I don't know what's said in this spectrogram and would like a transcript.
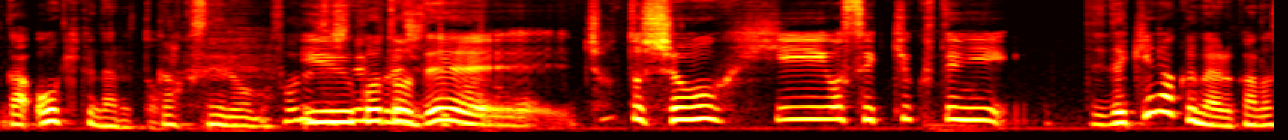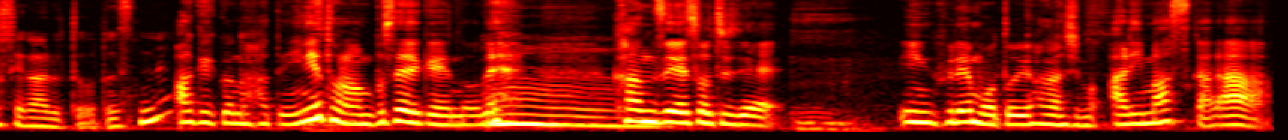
が大きくなると。学生ローンもそうですしね。いうことでちょっと消費を積極的にできなくなる可能性があるってことですね。挙句の果てにねトランプ政権のねうん。関税措置でインフレもという話もありますから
